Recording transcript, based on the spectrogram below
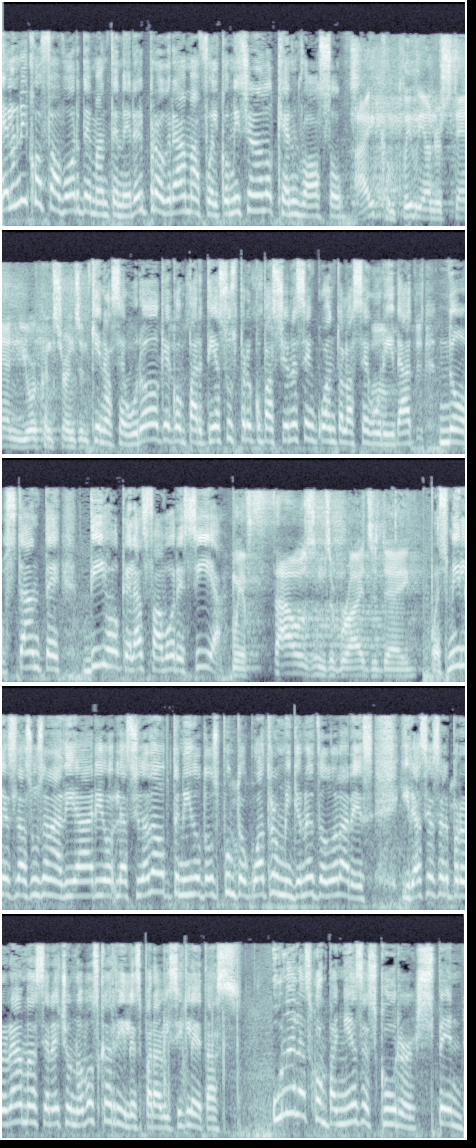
El único favor de mantener el programa fue el comisionado Ken Russell, quien aseguró que compartía sus preocupaciones en cuanto a la seguridad. No obstante, dijo que las favorecía. Pues miles las usan a diario. La ciudad ha obtenido 2.4 millones de dólares y gracias al programa se han hecho nuevos carriles para bicicletas. Una de las compañías de scooter, Spin,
